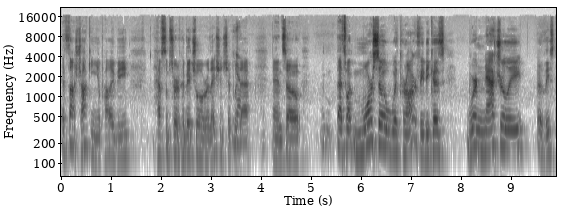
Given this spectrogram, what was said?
it's not shocking. You'll probably be have some sort of habitual relationship with Yep. that, and so that's what more so with pornography because we're naturally, at least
